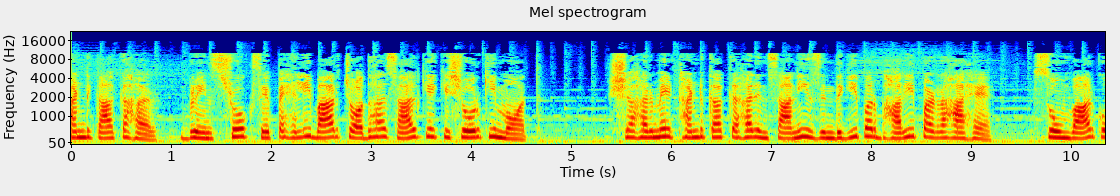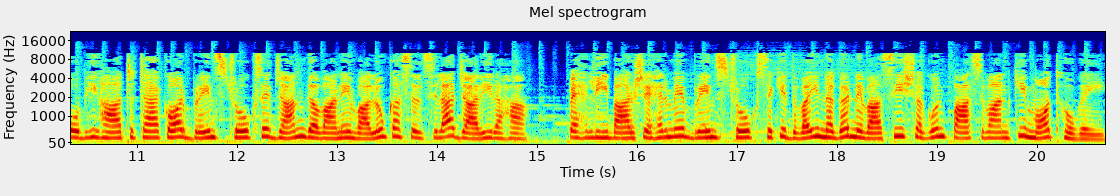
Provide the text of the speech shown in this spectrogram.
ठंड का कहर। ब्रेन स्ट्रोक से पहली बार 14 साल के किशोर की मौत। शहर में ठंड का कहर इंसानी ज़िंदगी पर भारी पड़ रहा है। सोमवार को भी हार्ट अटैक और ब्रेन स्ट्रोक से जान गंवाने वालों का सिलसिला जारी रहा। पहली बार शहर में ब्रेन स्ट्रोक से किदवई नगर निवासी शगुन पासवान की मौत हो गई।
